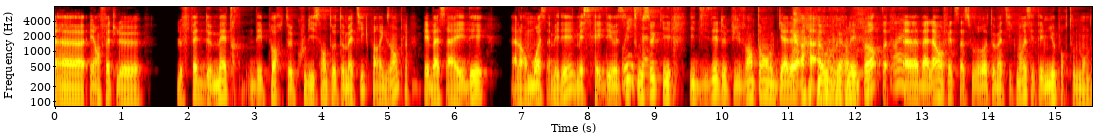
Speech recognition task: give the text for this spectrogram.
et en fait le le fait de mettre des portes coulissantes automatiques, par exemple, eh ben, ça a aidé alors moi, ça m'aidait, mais ça a aidé aussi tous ceux qui ils disaient depuis 20 ans on galère à, ouvrir les portes. Euh, bah là, en fait, ça s'ouvrait automatiquement et c'était mieux pour tout le monde.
